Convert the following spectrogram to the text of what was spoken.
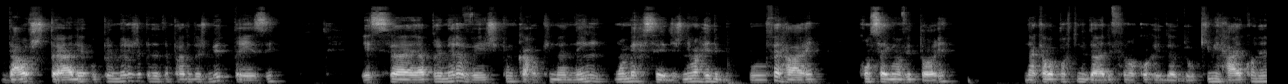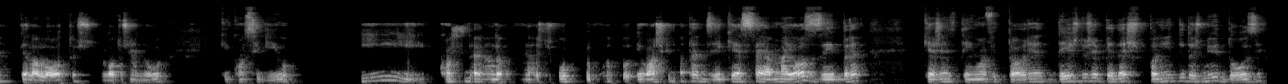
da Austrália, o primeiro GP da temporada 2013. Essa é a primeira vez que um carro que não é nem uma Mercedes, nem uma Red Bull, Ferrari, consegue uma vitória. Naquela oportunidade foi uma corrida do Kimi Raikkonen pela Lotus, Lotus Renault, que conseguiu. E considerando apenas o piloto, eu acho que dá para dizer que essa é a maior zebra que a gente tem uma vitória desde o GP da Espanha de 2012,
